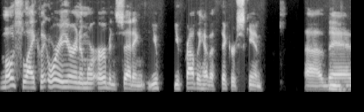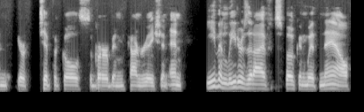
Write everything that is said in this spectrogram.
most likely, or you're in a more urban setting, you you probably have a thicker skin uh, hmm. than mm. your typical suburban congregation, and even leaders that I've spoken with now,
